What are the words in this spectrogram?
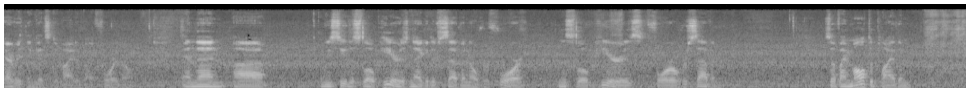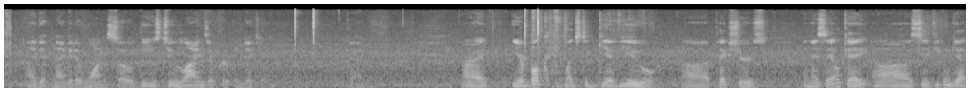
everything gets divided by 4 though. And then uh, we see the slope here is negative 7 over 4, and the slope here is 4 over 7. So if I multiply them, I get negative 1. So these two lines are perpendicular. Okay. All right. Your book likes to give you uh, pictures, and they say, okay, uh, see if you can get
